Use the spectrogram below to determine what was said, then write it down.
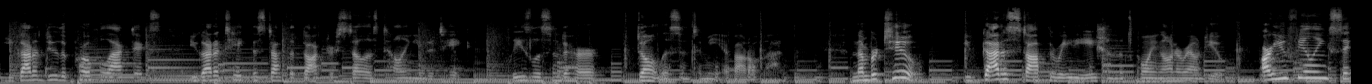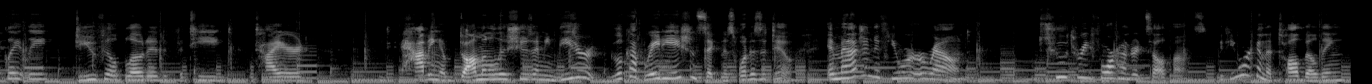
You got to do the prophylactics. You got to take the stuff that Dr. Stella is telling you to take. Please listen to her. Don't listen to me about all that. Number two, you've got to stop the radiation that's going on around you. Are you feeling sick lately? Do you feel bloated, fatigued, tired, having abdominal issues? I mean, these are, look up radiation sickness. What does it do? Imagine if you were around two, three, four hundred cell phones. If you work in a tall building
